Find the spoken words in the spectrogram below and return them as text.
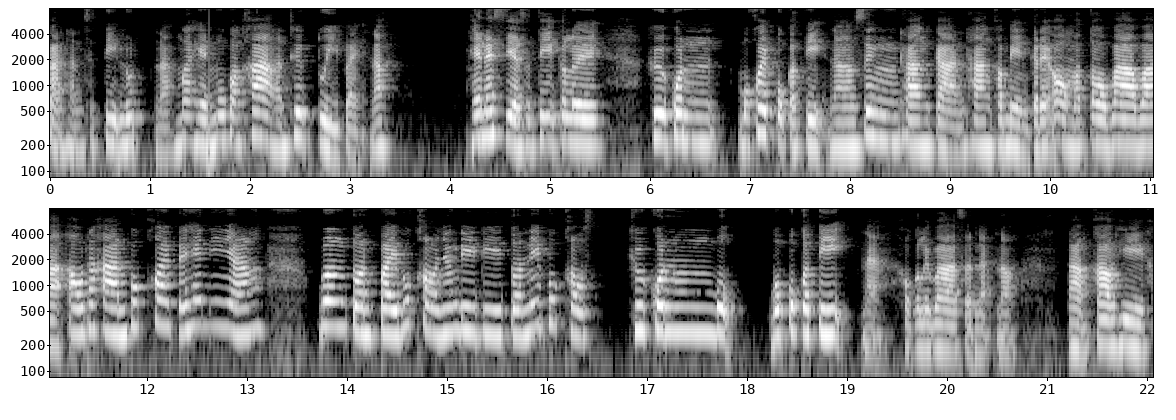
กันหันสติลุดนะเมื่อเห็นมู่ข้างๆอันทึกตุยไปนะ เห็นให้เสียสติก็เลย คือคนบ่ค่อยปกตินะ ซึ่งทางการทางเขมรก็ได้ออกมาต่อว่าว่าเอาทหารพวกค่อยไปเฮ็ดอีหยังเบื้องตอนไปพวกเขายังดีๆ ตอนนี้พวกเขาคือคนบบ่ปกตินะเขาก็เลยว่าสนะเนาะตามข่าวที่เข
